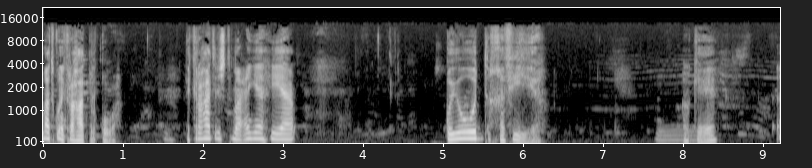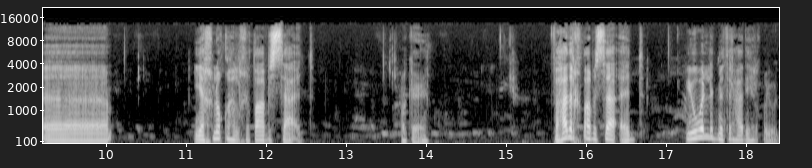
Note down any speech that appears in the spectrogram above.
ما تكون إكراهات بالقوة. الإكراهات الاجتماعية هي قيود خفية. okay؟ آه يخلقها الخطاب السائد. okay؟ فهذا الخطاب السائد يولد مثل هذه القيود.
